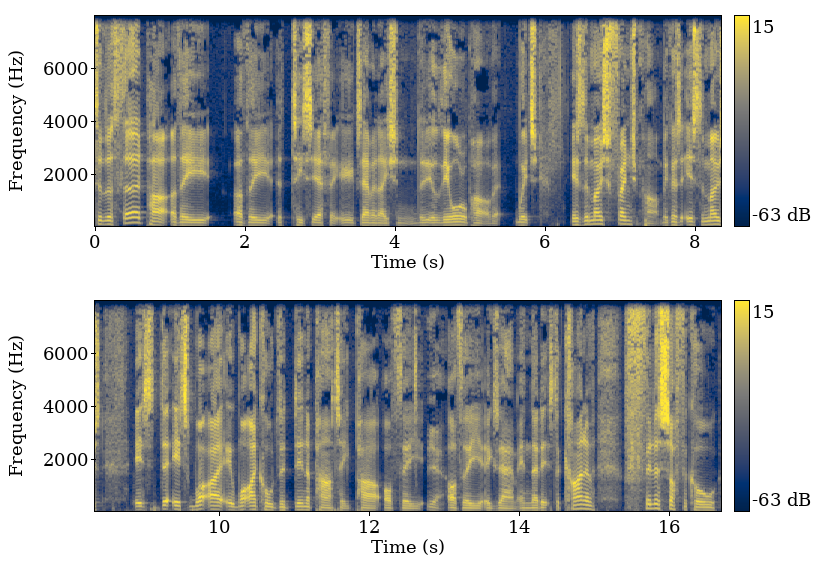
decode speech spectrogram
to the third part of the of the TCF examination, the the oral part of it, which is the most French part because it's the most it's the, it's what I what I call the dinner party part of the Yeah. of the exam in that it's the kind of philosophical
